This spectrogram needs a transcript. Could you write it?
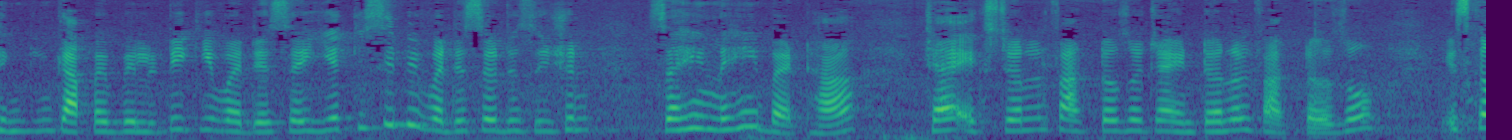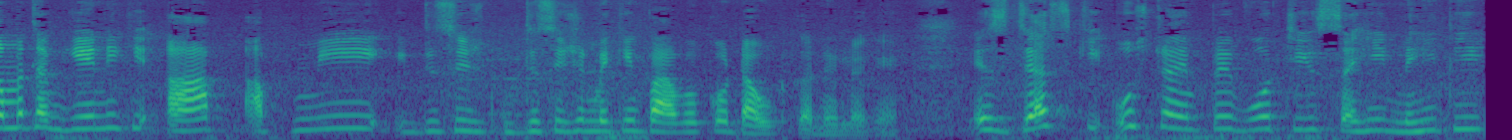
थिंकिंग कैपेबिलिटी की वजह से या किसी भी वजह से डिसीज़न सही नहीं बैठा चाहे एक्सटर्नल फैक्टर्स हो, चाहे इंटरनल फैक्टर्स हो, इसका मतलब ये नहीं कि आप अपनी डिसीज़न मेकिंग पावर को डाउट करने लगे। इस जस्ट कि उस टाइम पे वो चीज़ सही नहीं थी,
